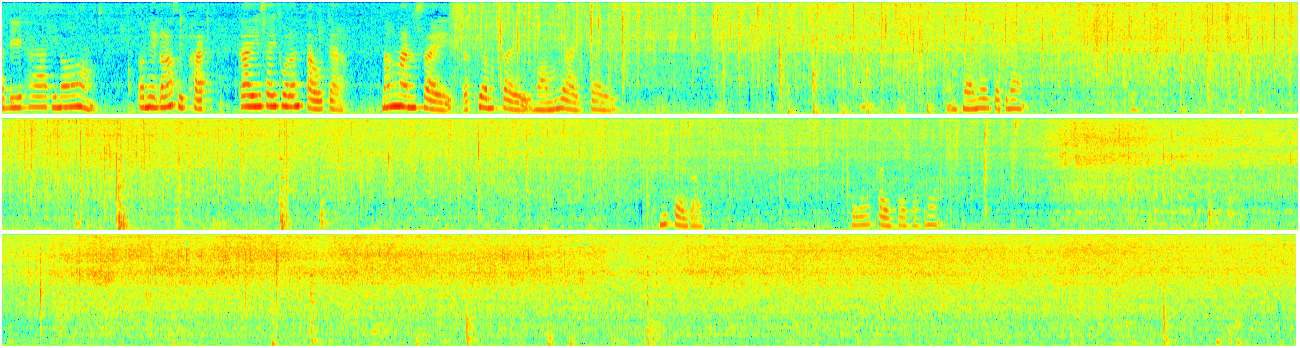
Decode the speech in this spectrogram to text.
วัสดีค่ะพี่น้อง ตอนนี้กำลังสิผัด ไก่ใส่ทั่วลันเตาจ้ะ น้ำมันใส่กระเทียมใส่หอมใหญ่ใส่หอมหัวเลยจ้ะพี่น้องนี่ใส่เราไปแล้วไก่ใส่จ้ะพี่น้อง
